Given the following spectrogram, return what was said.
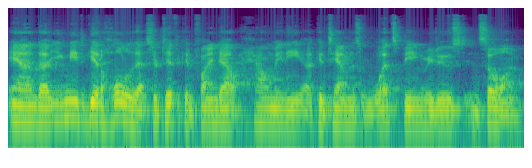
And uh, you need to get a hold of that certificate and find out how many uh, contaminants, what's being reduced, and so on.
